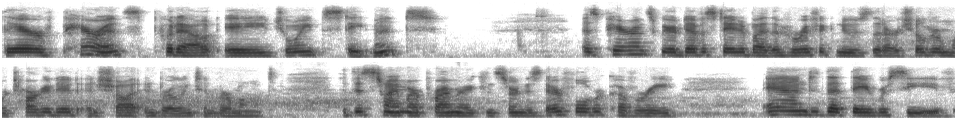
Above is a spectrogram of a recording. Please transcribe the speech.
Their parents put out a joint statement. As parents, we are devastated by the horrific news that our children were targeted and shot in Burlington, Vermont. At this time, our primary concern is their full recovery and that they receive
